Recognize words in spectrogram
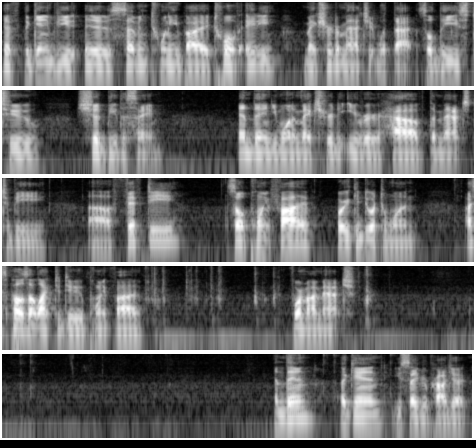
If the game view is 720 by 1280, make sure to match it with that. So these two should be the same. And then you want to make sure to either have the match to be uh, 50, so 0.5, or you could do it to 1. I suppose I like to do 0.5 for my match. And then, again, you save your project.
